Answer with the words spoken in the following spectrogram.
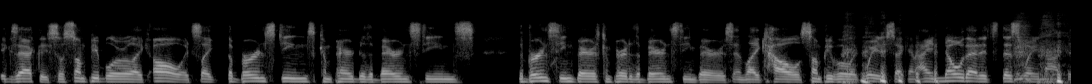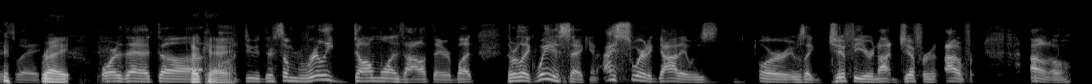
exactly. So some people are like, oh, it's like the Bernsteins compared to the Berensteins. The Bernstein Bears compared to the Berenstein Bears, and like how some people are like, wait a second, I know that it's this way, not this way. Right. or that uh Okay. oh, dude there's some really dumb ones out there but they're like wait a second i swear to god it was or it was like jiffy or not jiff or i don't i don't know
